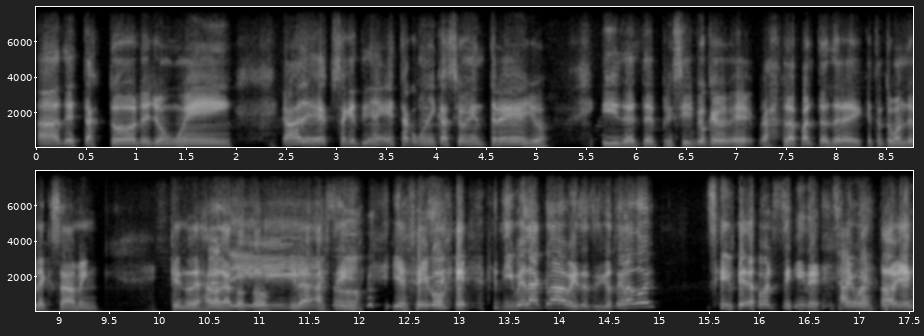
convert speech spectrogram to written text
Ah, de este actor, de John Wayne, ah, de esto, o sea, que tenían esta comunicación entre ellos. Y desde el principio que eh, la parte de que están tomando el examen, que nos dejaban a todos ir así, Bendito. y ese digo que dime la clave, y dice, si yo te la doy, si veo el cine, Exacto. está bien.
